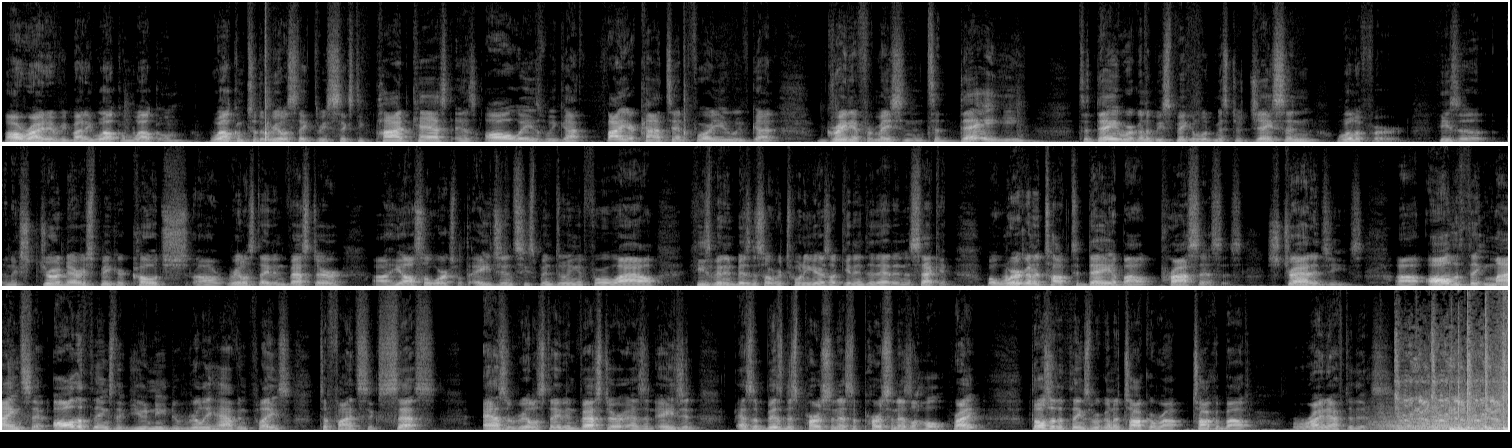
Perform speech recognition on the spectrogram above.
All right, everybody, welcome, welcome. Welcome to the Real Estate 360 podcast. As always, we got fire content for you. We've got great information. And today, today we're going to be speaking with Mr. Jason Williford. He's a, an extraordinary speaker, coach, uh, real estate investor. Uh, he also works with agents. He's been doing it for a while. He's been in business over 20 years. I'll get into that in a second. But we're going to talk today about processes, strategies, uh, all the thing mindset, all the things that you need to really have in place to find success as a real estate investor, as an agent, as a business person, as a person as a whole, right? Those are the things we're going to talk about talk about right after this. Turn up, turn up, turn up,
